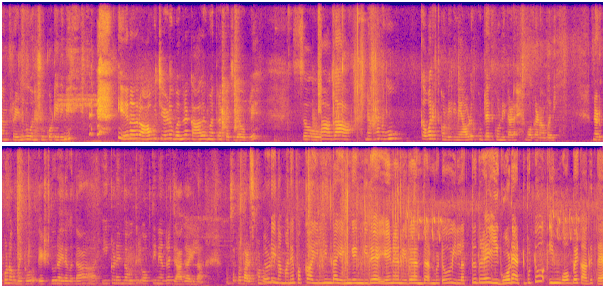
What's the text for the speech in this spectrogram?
ನನ್ನ ಫ್ರೆಂಡ್ಗೂ ಒಂದು ಶೂ ಕೊಟ್ಟಿದ್ದೀನಿ. ಏನಾದರೂ ಆವು ಚೇಳು ಬಂದರೆ ಕಾಲಿಗೆ ಮಾತ್ರ ಕಚ್ಚಿದೆ ಹೋಗಲಿ. ಸೊ ಆಗ ನಾನು ಕವರ್ ಎತ್ಕೊಂಡಿದ್ದೀನಿ. ಅವಳು ಕುಡ್ಲೆ ಎತ್ಕೊಂಡಿದ್ದಾಳೆ. ಹೋಗೋಣ, ಬನ್ನಿ. ನಡ್ಕೊಂಡು ಹೋಗ್ಬೇಕು. ಎಷ್ಟು ದೂರ ಇದೆ ಗೊತ್ತಾ? ಈ ಕಡೆಯಿಂದ ಹೋಗ್ತಿ ಹೋಗ್ತೀನಿ ಅಂದರೆ ಜಾಗ ಇಲ್ಲ. ಒಂದು ಸ್ವಲ್ಪ ಬಳಸ್ಕೊಂಡು ನೋಡಿ, ನಮ್ಮ ಮನೆ ಪಕ್ಕ ಇಲ್ಲಿಂದ ಹೆಂಗೆ ಹೆಂಗಿದೆ, ಏನೇನಿದೆ ಅಂತ ಅಂದ್ಬಿಟ್ಟು ಇಲ್ಲಿ ಹತ್ತಿದ್ರೆ ಈ ಗೋಡೆ ಹಟ್ಬಿಟ್ಟು ಹಿಂಗೆ ಹೋಗ್ಬೇಕಾಗುತ್ತೆ.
